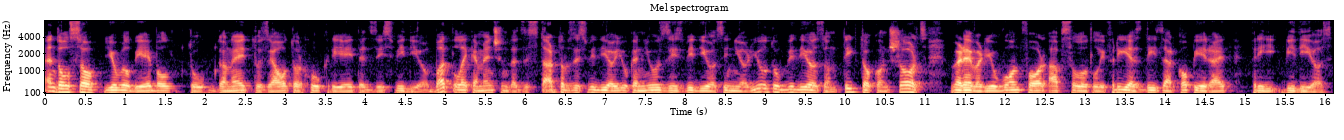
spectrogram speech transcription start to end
And also you will be able to donate to the author who created this video. But like I mentioned at the start of this video, you can use these videos in your YouTube videos, on TikTok, on Shorts, wherever you want for absolutely free as these are copyright free videos.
